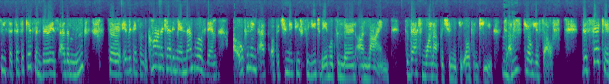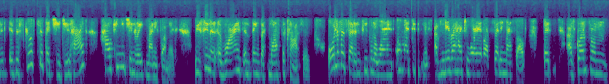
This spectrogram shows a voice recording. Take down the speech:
free certificates and various other MOOCs. So everything from the Khan Academy, a number of them are opening up opportunities for you to be able to learn online. So that's one opportunity open to you to mm-hmm. upskill yourself. The second is the skill set that you do have. How can you generate money from it? We've seen a, rise in things like master classes. All of a sudden, people are worried, oh my goodness, I've never had to worry about selling myself, but I've gone from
